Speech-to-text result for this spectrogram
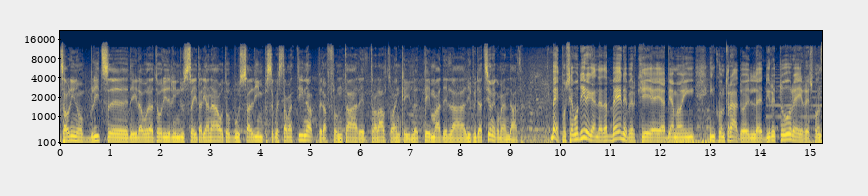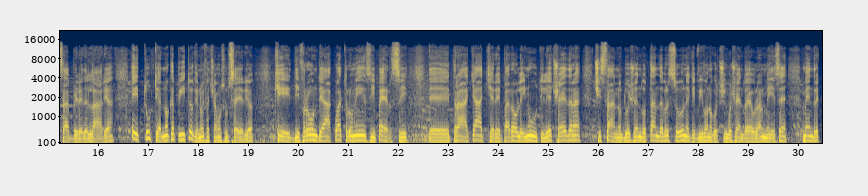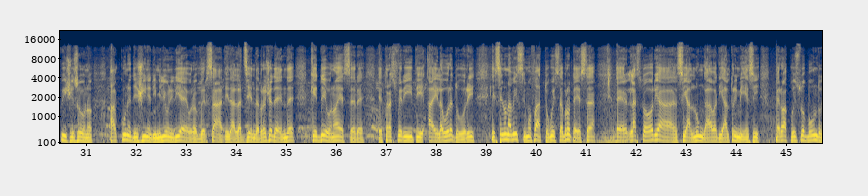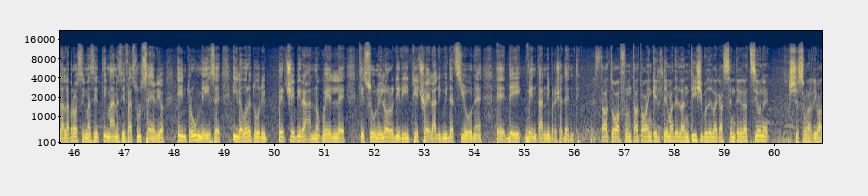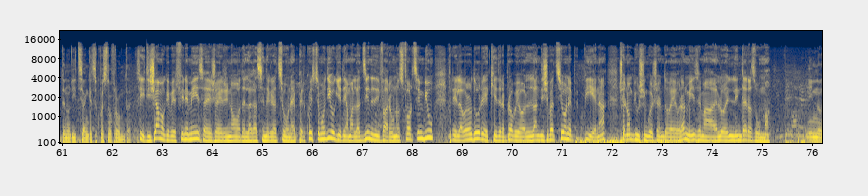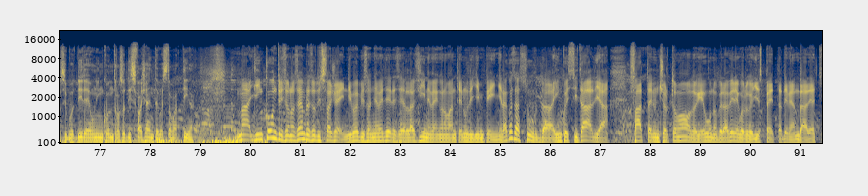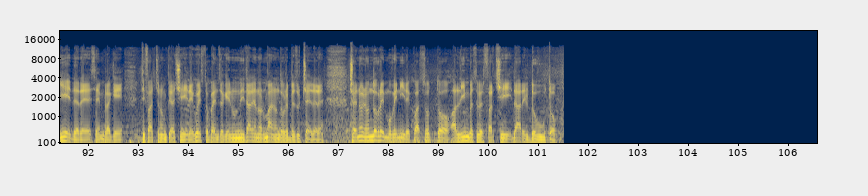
Zaolino blitz eh, dei lavoratori dell'industria italiana autobus all'Inps questa mattina per affrontare tra l'altro anche il tema della liquidazione, come è andata? Beh, possiamo dire che è andata bene perché abbiamo incontrato il direttore e il responsabile dell'area e tutti hanno capito che noi facciamo sul serio, che di fronte a quattro mesi persi eh, tra chiacchiere, parole inutili eccetera, ci stanno 280 persone che vivono con 500 euro al mese, mentre qui ci sono alcune decine di milioni di euro versati dall'azienda precedente che devono essere eh, trasferiti ai lavoratori e se non avessimo fatto questa protesta eh, la storia si allungava di altri mesi, però a questo punto dalla prossima settimana si fa sul serio, entro un mese i lavoratori percepiranno quelli che sono i loro diritti e cioè la liquidazione eh, dei vent'anni precedenti. È stato affrontato anche il tema dell'anticipo della cassa integrazione ci sono arrivate notizie anche su questo fronte? Sì, diciamo che per fine mese c'è il rinnovo della cassa integrazione e per questo motivo chiediamo all'azienda di fare uno sforzo in più per il lavoratore e chiedere proprio l'anticipazione piena, cioè non più 500 euro al mese ma l'intera somma. Ninno si può dire un incontro soddisfacente questa mattina? Ma gli incontri sono sempre soddisfacenti, poi bisogna vedere se alla fine vengono mantenuti gli impegni. La cosa assurda in quest'Italia fatta in un certo modo che uno per avere quello che gli spetta deve andare a chiedere, sembra che ti facciano un piacere. Questo penso che in un'Italia normale non dovrebbe succedere. Cioè noi non dovremmo venire qua sotto all'Inbes per farci dare il dovuto.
